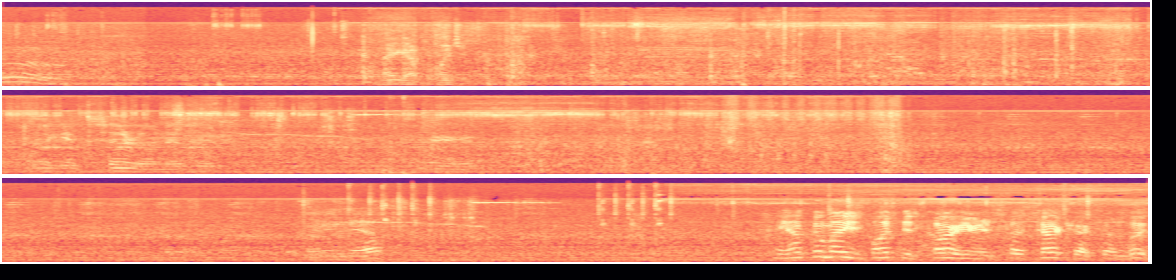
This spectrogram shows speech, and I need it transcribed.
Ooh. Now you got the winches. Gotta get centered on that dude. There you go. Hey, how come I just bought this car here and it's got tar tracks on the hood?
